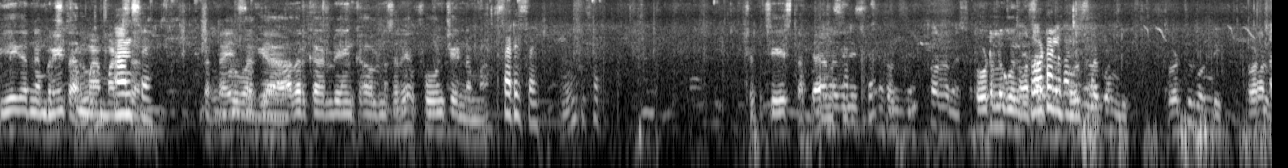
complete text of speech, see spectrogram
పిఏ గారి నెంబర్ ఇస్తారు. ఆధార్ కార్డులు ఏం కావాలన్నా సరే ఫోన్ చేయండి అమ్మా. సరే సార్. చెప్పి టోటల్ టోటల్. టోటల్ టోటల్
